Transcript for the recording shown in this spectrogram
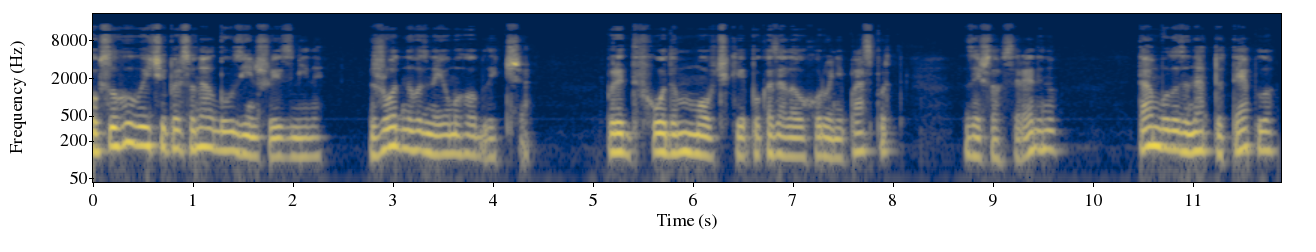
Обслуговуючий персонал був з іншої зміни, жодного знайомого обличчя. Перед входом мовчки показала охороні паспорт, зайшла всередину. Там було занадто тепло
